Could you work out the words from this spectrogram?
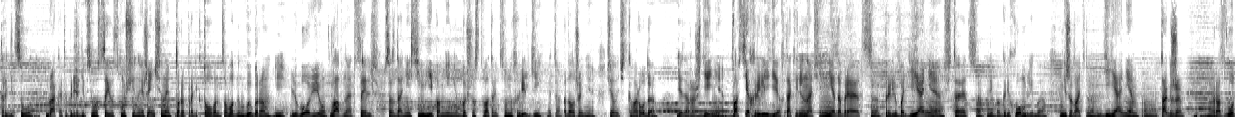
традиционно. Брак – это прежде всего союз мужчины и женщины, который продиктован свободным выбором и любовью. Главная цель создания семьи, по мнению большинства традиционных религий, это продолжение человеческого рода, деторождения. Во всех религиях так или иначе не одобряются прелюбодеяния, считается либо грехом, либо нежелательным деянием. А также развод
